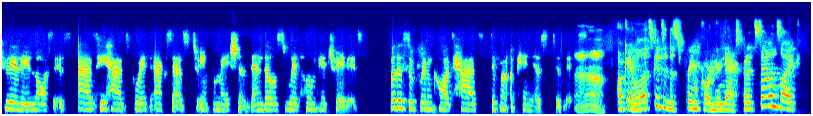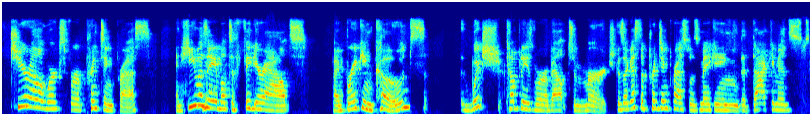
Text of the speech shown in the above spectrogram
clearly loses as he had greater access to information than those with whom he traded. But the Supreme Court had different opinions to this. Ah. Okay, well, let's get to the Supreme Court here next. But it sounds like Chiarella works for a printing press, and he was able to figure out by breaking codes which companies were about to merge. Because I guess the printing press was making the documents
